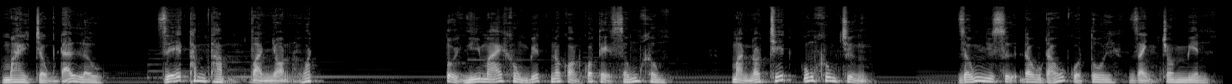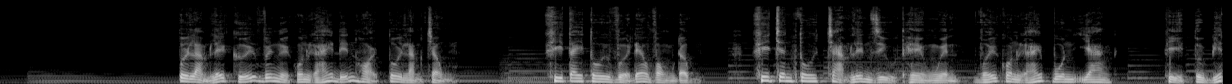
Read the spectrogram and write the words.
mai trồng đã lâu, dễ thăm thẳm và nhọn hoắt. Tôi nghĩ mãi không biết nó còn có thể sống không, mà nó chết cũng không chừng, giống như sự đau đáu của tôi dành cho miên. Tôi làm lễ cưới với người con gái đến hỏi tôi làm chồng. Khi tay tôi vừa đeo vòng đồng, khi chân tôi chạm lên dìu thề nguyền với con gái buôn yang, thì tôi biết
